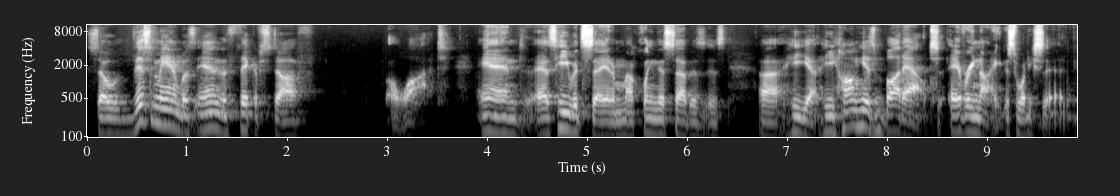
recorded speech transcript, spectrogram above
So this man was in the thick of stuff a lot. And as he would say, and I'll clean this up, is, is uh, he, uh, he hung his butt out every night, is what he said.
